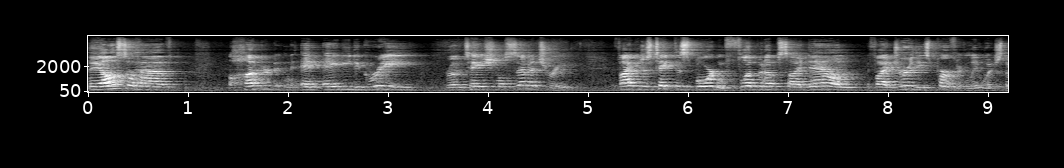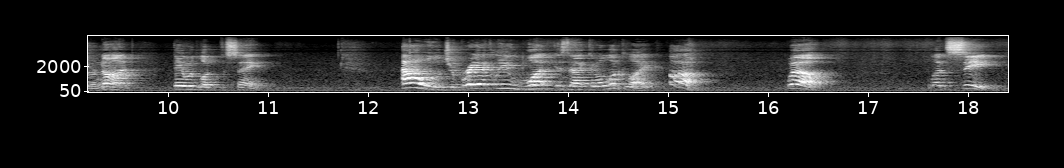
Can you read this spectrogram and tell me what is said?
They also have 180 degree rotational symmetry. If I could just take this board and flip it upside down, if I drew these perfectly, which they're not, they would look the same. Algebraically, what is that going to look like? Oh, well, let's see.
